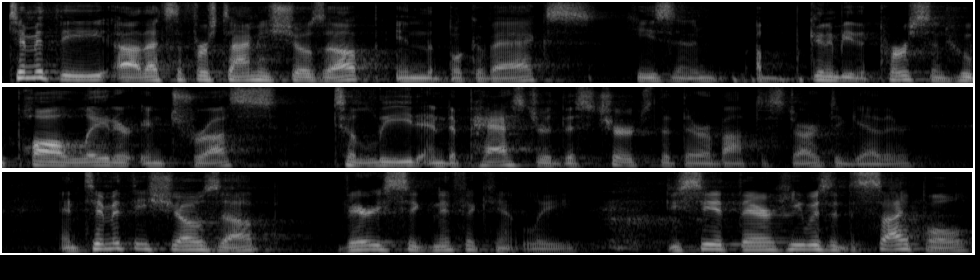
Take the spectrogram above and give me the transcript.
Timothy, uh, that's the first time he shows up in the book of Acts. He's going to be the person who Paul later entrusts to lead and to pastor this church that they're about to start together. And Timothy shows up very significantly. Do you see it there? He was a disciple.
